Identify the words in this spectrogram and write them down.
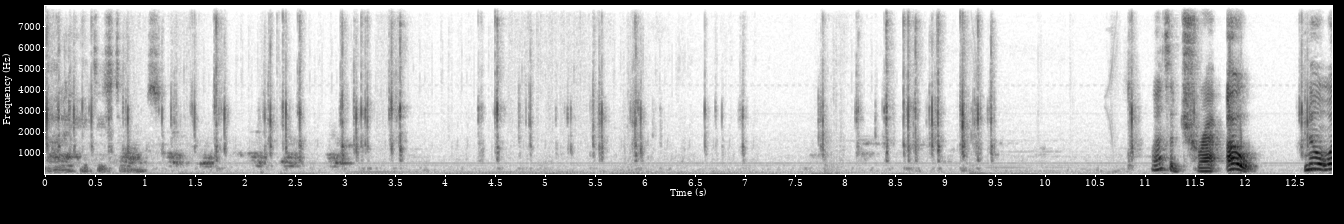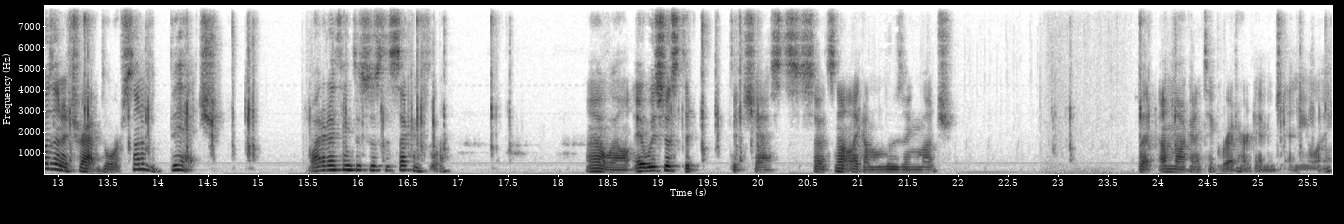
God, I hate these dogs. Well, that's a trap. Oh! No, it wasn't a trap door. Son of a bitch. Why did I think this was the second floor? Oh well, it was just the, the chests, so it's not like I'm losing much. But I'm not going to take red heart damage anyway.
